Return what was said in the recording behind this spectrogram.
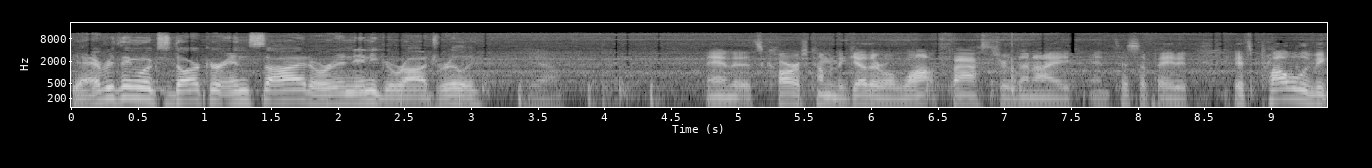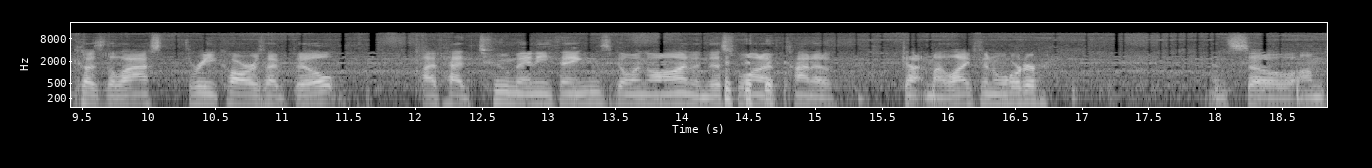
Yeah, everything looks darker inside or in any garage, really. Yeah. And its car is coming together a lot faster than I anticipated. It's probably because the last three cars I've built, I've had too many things going on, and this one I've kind of gotten my life in order. And so I'm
